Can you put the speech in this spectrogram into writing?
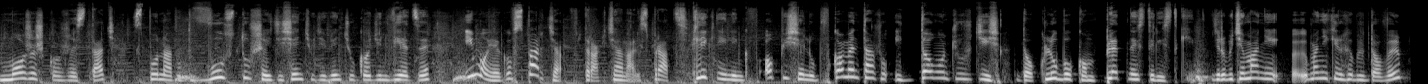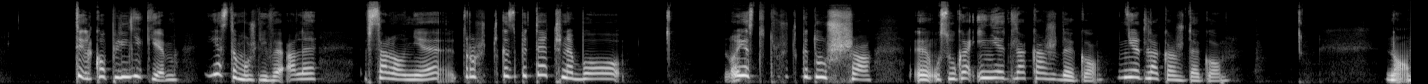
możesz korzystać z ponad 269 godzin wiedzy i mojego wsparcia w trakcie analiz pracy. Kliknij link w opisie lub w komentarzu i dołącz już dziś do klubu kompletnej stylistki, gdzie robicie mani manikir hybrydowy, tylko pilnikiem. Jest to możliwe, ale w salonie troszeczkę zbyteczne, bo no jest to troszeczkę dłuższa y, usługa i nie dla każdego. Nie dla każdego. No.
